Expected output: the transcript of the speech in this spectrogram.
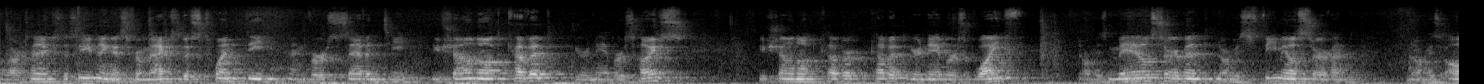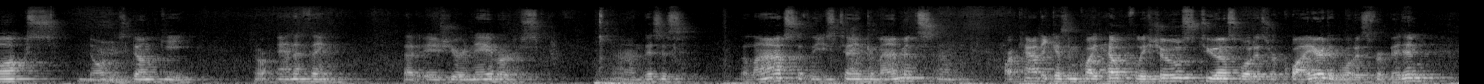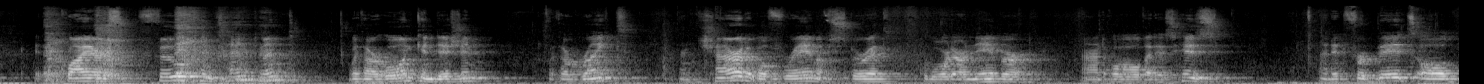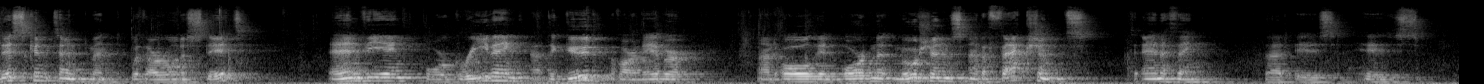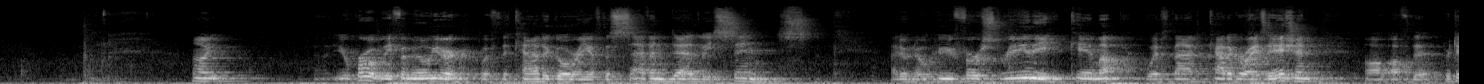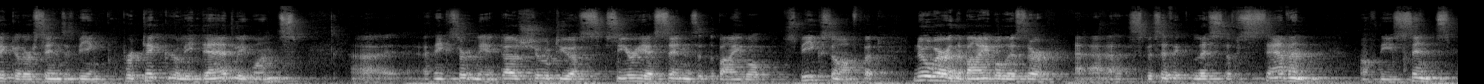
Well, our text this evening is from Exodus 20 and verse 17. You shall not covet your neighbour's house. You shall not cover, covet your neighbour's wife, nor his male servant, nor his female servant, nor his ox, nor his donkey, nor anything that is your neighbour's. And this is the last of these Ten Commandments. And our catechism quite helpfully shows to us what is required and what is forbidden. It requires full contentment with our own condition, with a right and charitable frame of spirit toward our neighbour and all that is his. And it forbids all discontentment with our own estate, envying or grieving at the good of our neighbour, and all inordinate motions and affections to anything that is his. Now, you're probably familiar with the category of the seven deadly sins. I don't know who first really came up with that categorization of, of the particular sins as being particularly deadly ones. Uh, I think certainly it does show to us serious sins that the Bible speaks of, but nowhere in the Bible is there a, a specific list of seven of these sins.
